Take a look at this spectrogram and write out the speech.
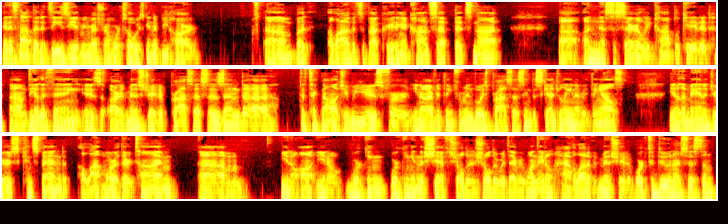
And it's not that it's easy. I mean, restaurant work's always going to be hard. Um, but a lot of it's about creating a concept that's not uh, unnecessarily complicated. Um, the other thing is our administrative processes and uh, the technology we use for, you know, everything from invoice processing to scheduling and everything else you know the managers can spend a lot more of their time um, you know you know working working in the shift shoulder to shoulder with everyone. They don't have a lot of administrative work to do in our system.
